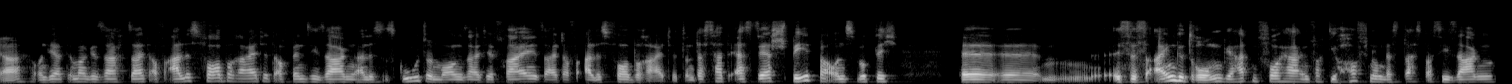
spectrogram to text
Ja, und die hat immer gesagt, seid auf alles vorbereitet, auch wenn sie sagen, alles ist gut und morgen seid ihr frei, seid auf alles vorbereitet. Und das hat erst sehr spät bei uns wirklich, äh, äh, ist es eingedrungen. Wir hatten vorher einfach die Hoffnung, dass das, was sie sagen,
